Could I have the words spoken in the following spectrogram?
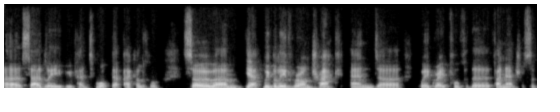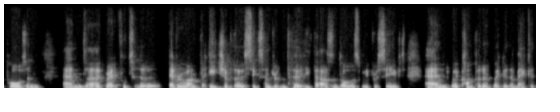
uh, sadly, we've had to walk that back a little. So um, yeah, we believe we're on track and uh, we're grateful for the financial support and and uh, grateful to everyone for each of those $630,000 we've received. And we're confident we're going to make it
